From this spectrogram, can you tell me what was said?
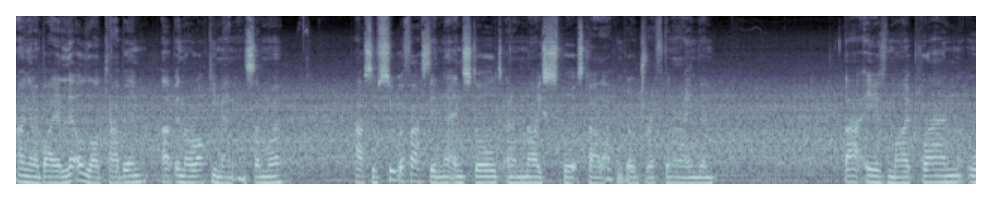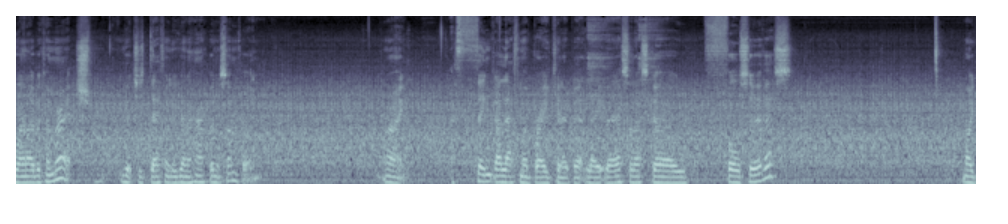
I'm going to buy a little log cabin up in the Rocky Mountains somewhere. Have some super fast internet installed and a nice sports car that I can go drifting around in. That is my plan when I become rich, which is definitely going to happen at some point. Right, I think I left my brake in a bit late there, so let's go full service. My,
